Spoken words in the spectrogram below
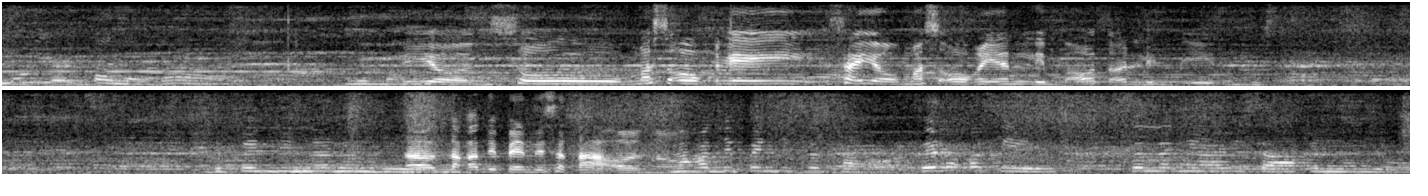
lawyer talaga. Di ba? Yun. So, mas okay sa'yo, mas okay ang live out or live in. Depende na lang din. Na, nakadepende sa tao, no? Nakadepende sa tao. Pero kasi, sa nangyari sa akin ngayon,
